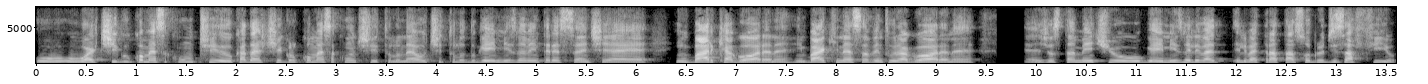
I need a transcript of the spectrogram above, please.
O, o, artigo começa com um cada artigo começa com um título, né? O título do gameismo é bem interessante, é embarque agora, né? Embarque nessa aventura agora, né? É justamente o gameismo ele vai, ele vai tratar sobre o desafio,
